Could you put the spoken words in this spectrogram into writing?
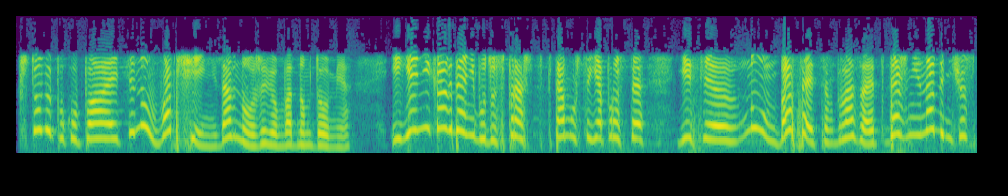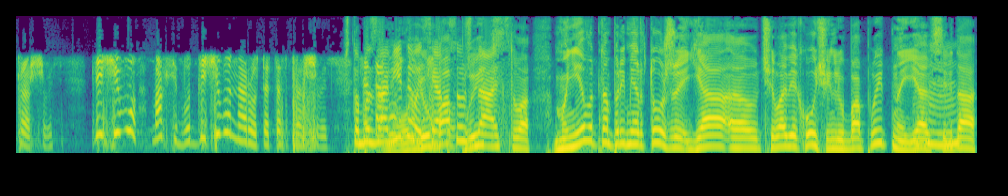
что вы покупаете, ну, вообще недавно живем в одном доме. И я никогда не буду спрашивать, потому что я просто, если, ну, бросается в глаза, это даже не надо ничего спрашивать. Для чего, Максим, вот для чего народ это спрашивает? Чтобы Для того- завидовать и обсуждать. любопытство. Мне вот, например, тоже, я э, человек очень любопытный, я всегда,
